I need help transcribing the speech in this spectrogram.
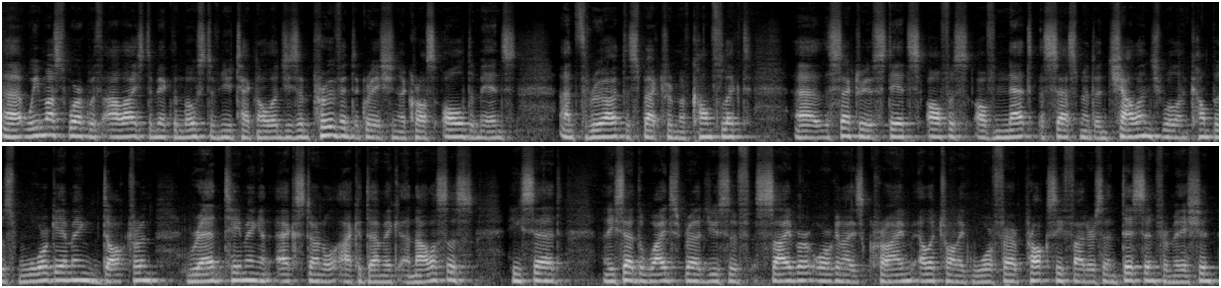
Uh, we must work with allies to make the most of new technologies, improve integration across all domains and throughout the spectrum of conflict. Uh, the Secretary of State's Office of Net Assessment and Challenge will encompass wargaming, doctrine, red teaming, and external academic analysis. He said, and he said the widespread use of cyber organized crime, electronic warfare, proxy fighters, and disinformation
